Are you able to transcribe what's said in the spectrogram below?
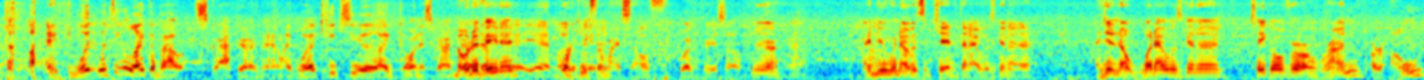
what, what do you like about Scrapyard, man? Like, what keeps you like going to Scrapyard? motivated. Yeah, Working for myself. Working for yourself. Yeah. I knew when I was a kid that I was gonna. I didn't know what I was gonna take over or run or own,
